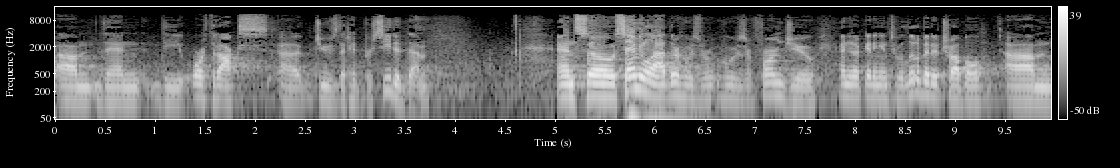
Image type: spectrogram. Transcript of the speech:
um, than the Orthodox uh, Jews that had preceded them. And so Samuel Adler, who was, who was a Reformed Jew, ended up getting into a little bit of trouble um,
